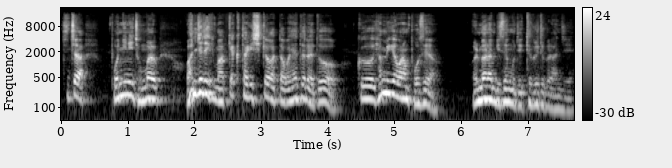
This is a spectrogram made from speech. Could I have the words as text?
진짜 본인이 정말 완전히 막 깨끗하게 씻겨갔다고 하더라도 그 현미경을 한번 보세요. 얼마나 미세먼지 드글드글한지.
